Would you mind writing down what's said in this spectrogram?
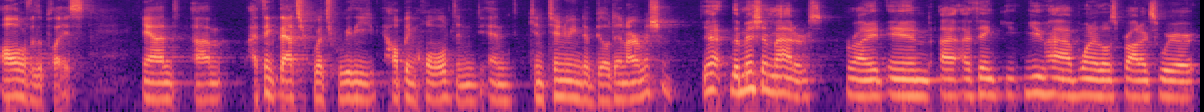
all over the place, and um, I think that's what's really helping hold and, and continuing to build in our mission. Yeah, the mission matters right? And I, I, think you have one of those products where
